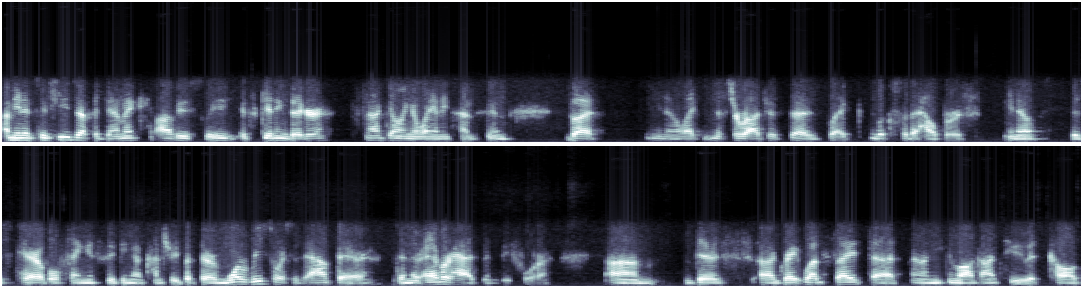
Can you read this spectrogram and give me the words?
I mean, it's a huge epidemic. Obviously, it's getting bigger. It's not going away anytime soon. But, you know, like Mr. Rogers says, like, look for the helpers. You know, this terrible thing is sweeping our country, but there are more resources out there than there ever has been before. Um, there's a great website that um, you can log on to. It's called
